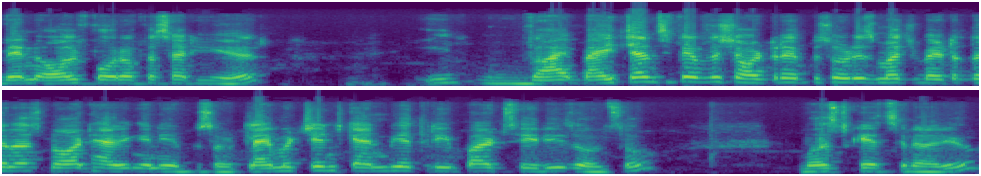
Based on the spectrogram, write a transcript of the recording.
when all four of us are here by, by chance if you have a shorter episode is much better than us not having any episode climate change can be a three part series also worst case scenario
